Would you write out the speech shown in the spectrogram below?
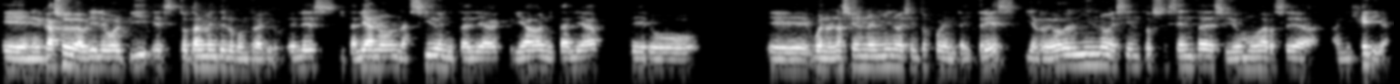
Eh, en el caso de Gabriele Volpi es totalmente lo contrario. Él es italiano, nacido en Italia, criado en Italia, pero eh, bueno, nació en el 1943 y alrededor del 1960 decidió mudarse a, Nigeria.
